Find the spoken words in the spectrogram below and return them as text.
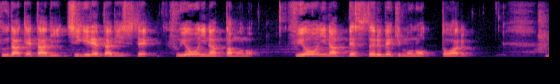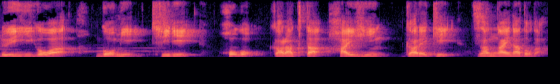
砕けたりちぎれたりして不要になったもの、不要になって捨てるべきものとある。類義語は、ゴミ、塵、保護、ガラクタ、廃品、瓦礫、残骸などだ。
